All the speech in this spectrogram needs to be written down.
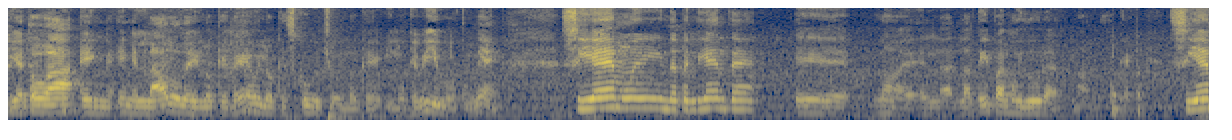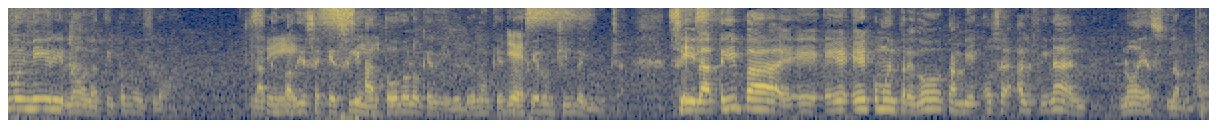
y esto va en, en, el lado de lo que veo y lo que escucho y lo que, y lo que vivo también. Si es muy independiente, eh, no, la, tipa es muy dura. No, okay. Si es muy niri, no, la tipa es muy floja. La tipa dice que sí, a todo lo que digo. Yo no quiero, yo quiero un chin de lucha. Si la tipa eh, eh, es como entre dos también, o sea, al final no es la mujer.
